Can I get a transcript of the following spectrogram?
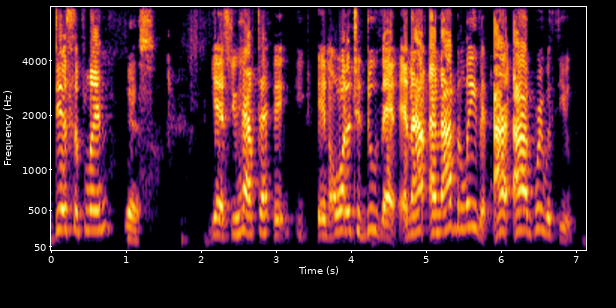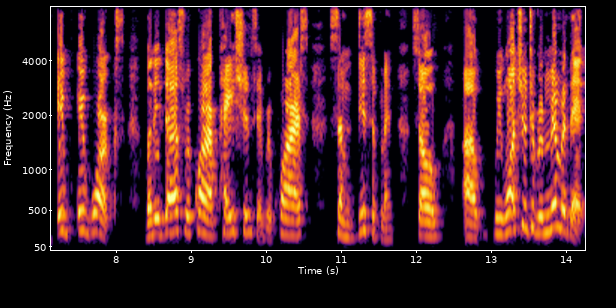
discipline. Yes. Yes, you have to in order to do that. And I and I believe it. I, I agree with you. It it works, but it does require patience. It requires some discipline. So uh, we want you to remember that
